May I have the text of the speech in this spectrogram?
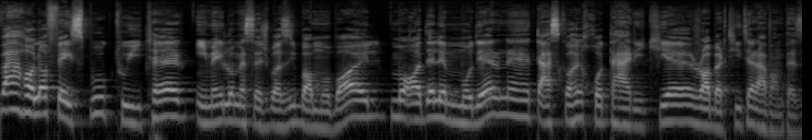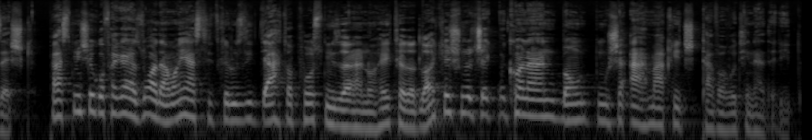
و حالا فیسبوک، توییتر، ایمیل و message بازی با موبایل معادل مدرن دستگاه خودتحریکی رابرت هیث روانپزشک. پس میشه گفت اگر از اون آدمایی هستید که روزی 10 تا پست می‌ذارن و هی تعداد لایکشون رو چک می‌کنن با اون موش احمق هیچ تفاوتی ندارید.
